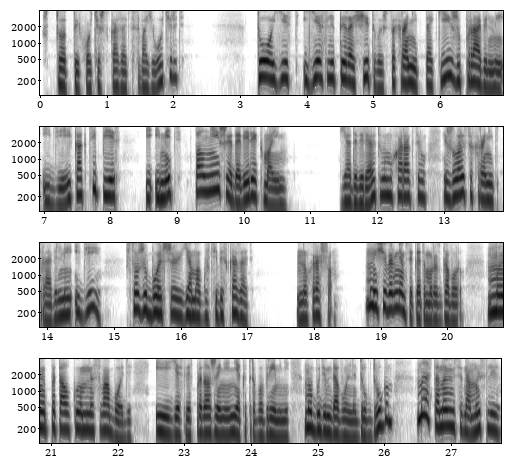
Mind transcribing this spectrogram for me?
Что ты хочешь сказать в свою очередь? То есть, если ты рассчитываешь сохранить такие же правильные идеи, как теперь, и иметь полнейшее доверие к моим. Я доверяю твоему характеру и желаю сохранить правильные идеи. Что же больше я могу тебе сказать? Ну хорошо. Мы еще вернемся к этому разговору. Мы потолкуем на свободе, и если в продолжении некоторого времени мы будем довольны друг другом, мы остановимся на мысли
